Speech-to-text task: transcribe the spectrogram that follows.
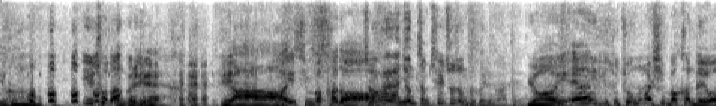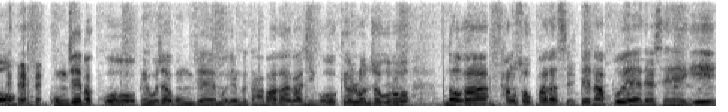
이건 뭐 1초도 안 걸리네. 이야 이 신박하다. 정확하게 한 0.7초 정도 걸린 것 같아요. 야 이 AI 기술 정말 신박한데요. 공제 받고 배우자 공제 뭐 이런 거 다 받아가지고 결론적으로 너가 상속 받았을 때 납부해야 될 세액이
